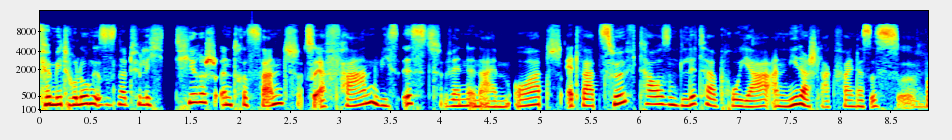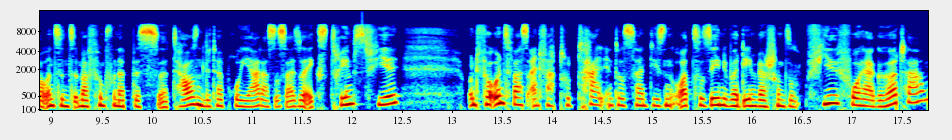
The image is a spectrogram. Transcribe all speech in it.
Für Meteorologen ist es natürlich tierisch interessant zu erfahren, wie es ist, wenn in einem Ort etwa 12.000 Liter pro Jahr an Niederschlag fallen. Das ist, äh, bei uns sind es immer 500 bis 1.000 Liter pro Jahr. Das ist also extremst viel. Und für uns war es einfach total interessant, diesen Ort zu sehen, über den wir schon so viel vorher gehört haben.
